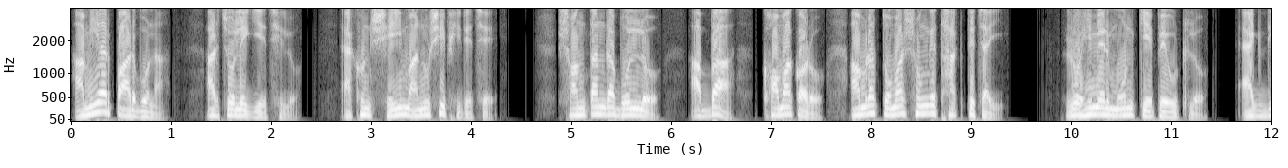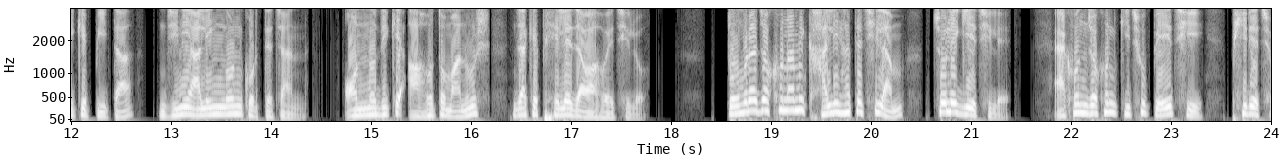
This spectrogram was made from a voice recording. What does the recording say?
আমি আর পারব না, আর চলে গিয়েছিল। এখন সেই মানুষই ফিরেছে। সন্তানরা বলল, আব্বা, ক্ষমা করো, আমরা তোমার সঙ্গে থাকতে চাই। রহিমের মন কেঁপে উঠল। একদিকে পিতা, যিনি আলিঙ্গন করতে চান, অন্যদিকে আহত মানুষ যাকে ফেলে যাওয়া হয়েছিল। তোমরা যখন আমি খালি হাতে ছিলাম, চলে গিয়েছিলে এখন যখন কিছু পেয়েছি, ফিরেছ।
